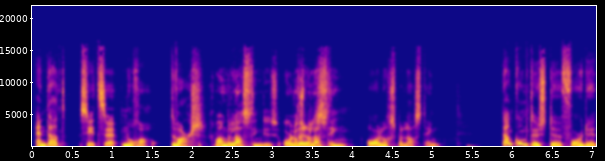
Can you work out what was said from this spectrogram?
En dat zit ze nogal dwars. Gewoon belasting dus. Oorlogsbelasting. Belasting, oorlogsbelasting. Dan komt dus de, voor de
